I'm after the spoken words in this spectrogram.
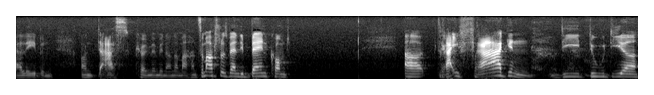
erleben. Und das können wir miteinander machen. Zum Abschluss, während die Band kommt, äh, drei Fragen, die du dir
